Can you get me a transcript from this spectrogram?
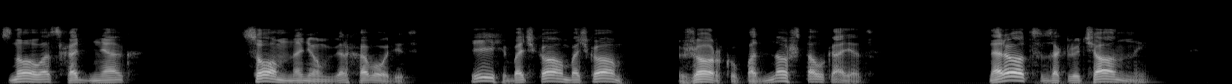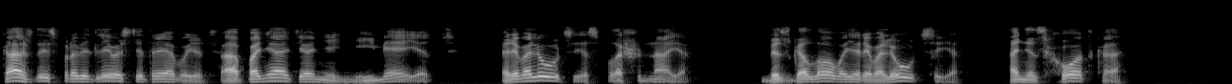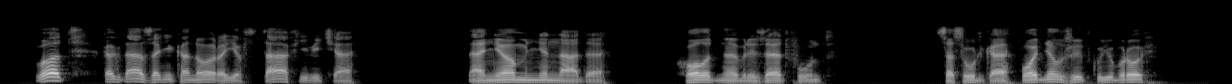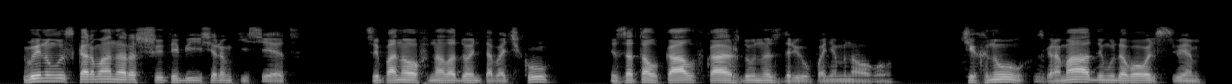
снова сходняк. Сом на нем верховодит. И бочком-бочком жорку под нож толкает. Народ заключенный, каждой справедливости требует, а понятия они не имеют. Революция сплошная, безголовая революция, а не сходка. Вот когда за Никанора Евстафьевича... О нем не надо. Холодно обрезает фунт. Сосулька поднял жидкую бровь, вынул из кармана расшитый бисером кисет, цепанов на ладонь табачку затолкал в каждую ноздрю понемногу. Чихнул с громадным удовольствием,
